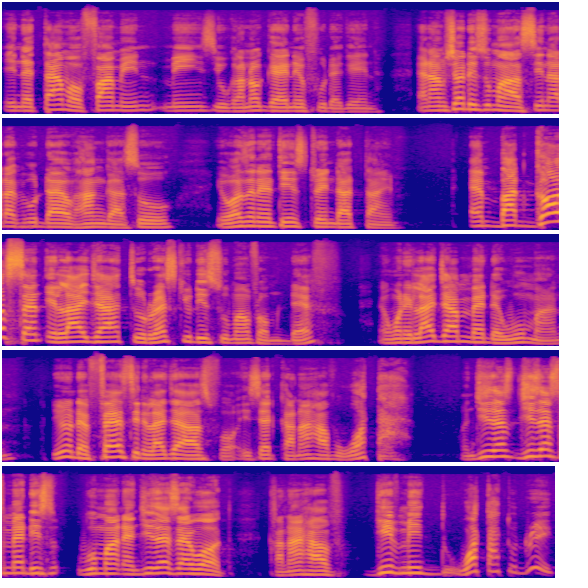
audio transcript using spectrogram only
in a time of famine means you cannot get any food again. And I'm sure this woman has seen other people die of hunger, so it wasn't anything strange that time. And but God sent Elijah to rescue this woman from death. And when Elijah met the woman, you know the first thing Elijah asked for, he said, Can I have water? When Jesus, Jesus met this woman, and Jesus said, What? Can I have give me water to drink?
